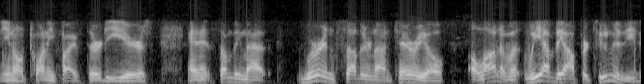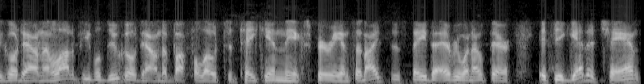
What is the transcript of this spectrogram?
you know 25 30 years and it's something that we're in southern ontario a lot of it we have the opportunity to go down and a lot of people do go down to buffalo to take in the experience and i just say to everyone out there if you get a chance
